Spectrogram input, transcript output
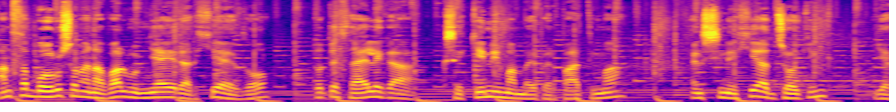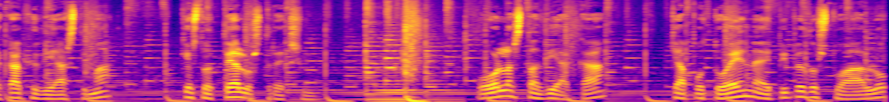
Αν θα μπορούσαμε να βάλουμε μια ιεραρχία εδώ, τότε θα έλεγα ξεκίνημα με περπάτημα, εν συνεχεία jogging για κάποιο διάστημα και στο τέλος τρέξιμο. Όλα σταδιακά και από το ένα επίπεδο στο άλλο,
